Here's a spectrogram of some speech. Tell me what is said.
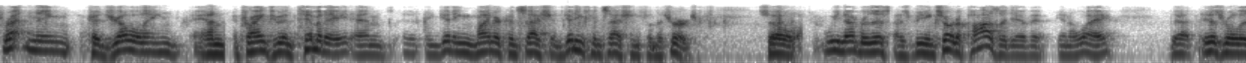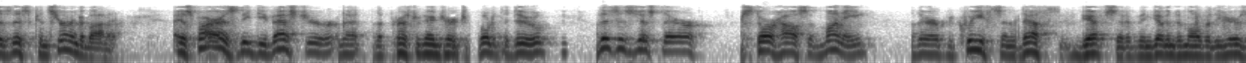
threatening, cajoling, and trying to intimidate and, and getting minor concessions, getting concessions from the church. So we number this as being sort of positive in a way that Israel is this concerned about it. As far as the divestiture that the Presbyterian Church voted to do, this is just their storehouse of money, their bequeaths and death gifts that have been given to them over the years,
